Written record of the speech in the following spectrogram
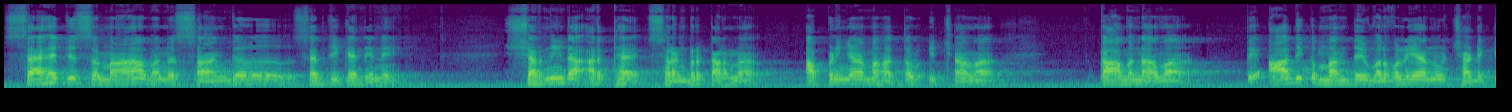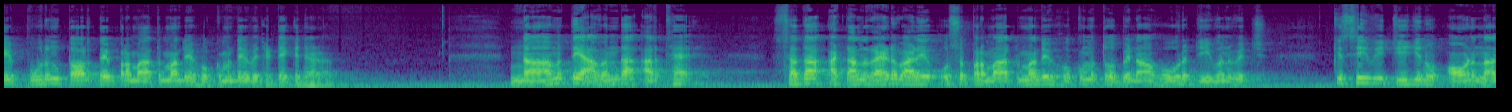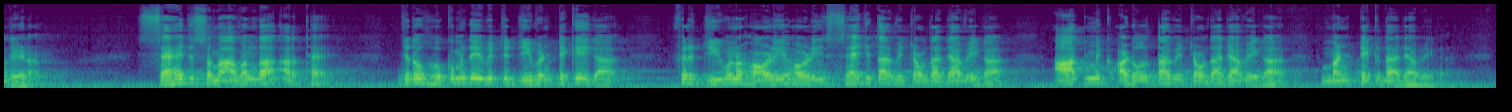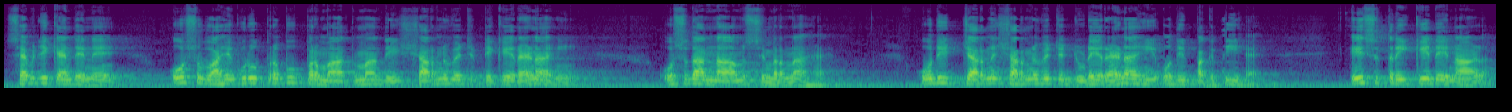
ਸਹਿਜ ਸਮਾਵਨ ਸੰਗ। ਸਭ ਜੀ ਕਹਿੰਦੇ ਨੇ, ਸ਼ਰਨੀ ਦਾ ਅਰਥ ਹੈ ਸਰੈਂਡਰ ਕਰਨਾ, ਆਪਣੀਆਂ ਮਹੱਤਵ ਇੱਛਾਵਾਂ, ਕਾਮਨਾਵਾਂ ਤੇ ਆਦਿਕ ਮਨ ਦੇ ਵਲਵਲਿਆਂ ਨੂੰ ਛੱਡ ਕੇ ਪੂਰਨ ਤੌਰ ਤੇ ਪ੍ਰਮਾਤਮਾ ਦੇ ਹੁਕਮ ਦੇ ਵਿੱਚ ਟਿਕ ਜਾਣਾ। ਨਾਮ ਧਿਆਵਨ ਦਾ ਅਰਥ ਹੈ, ਸਦਾ ਅਟਲ ਰਹਿਣ ਵਾਲੇ ਉਸ ਪਰਮਾਤਮਾ ਦੇ ਹੁਕਮ ਤੋਂ ਬਿਨਾ ਹੋਰ ਜੀਵਨ ਵਿੱਚ ਕਿਸੇ ਵੀ ਚੀਜ਼ ਨੂੰ ਆਉਣ ਨਾ ਦੇਣਾ। ਸਹਿਜ ਸਮਾਵਨ ਦਾ ਅਰਥ ਹੈ, ਜਦੋਂ ਹੁਕਮ ਦੇ ਵਿੱਚ ਜੀਵਨ ਟਿਕੇਗਾ, ਫਿਰ ਜੀਵਨ ਹੌਲੀ-ਹੌਲੀ ਸਹਿਜਤਾ ਵਿੱਚ ਆਉਂਦਾ ਜਾਵੇਗਾ, ਆਤਮਿਕ ਅਡੋਲਤਾ ਵਿੱਚ ਆਉਂਦਾ ਜਾਵੇਗਾ, ਮਨ ਟਿਕਦਾ ਜਾਵੇਗਾ। ਸਹਿਬ ਜੀ ਕਹਿੰਦੇ ਨੇ ਉਸ ਵਾਹਿਗੁਰੂ ਪ੍ਰਭੂ ਪਰਮਾਤਮਾ ਦੀ ਸ਼ਰਨ ਵਿੱਚ ਟਿਕੇ ਰਹਿਣਾ ਹੀ ਉਸ ਦਾ ਨਾਮ ਸਿਮਰਨਾ ਹੈ। ਉਹਦੀ ਚਰਨ ਸ਼ਰਨ ਵਿੱਚ ਜੁੜੇ ਰਹਿਣਾ ਹੀ ਉਹਦੀ ਭਗਤੀ ਹੈ। ਇਸ ਤਰੀਕੇ ਦੇ ਨਾਲ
